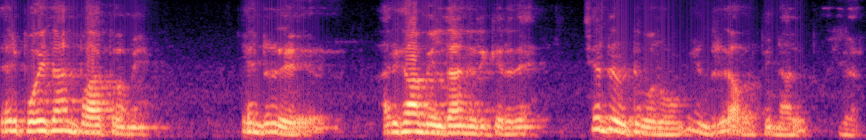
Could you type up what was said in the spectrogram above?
சரி போய் தான் பார்ப்போமே என்று அருகாமையில் தான் இருக்கிறதே சென்று விட்டு வருவோம் என்று அவர் பின்னால் போகிறார்.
